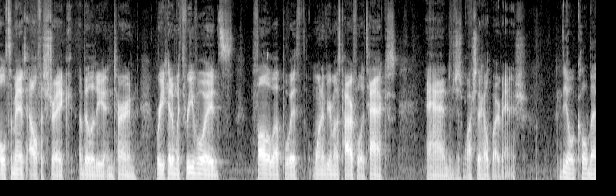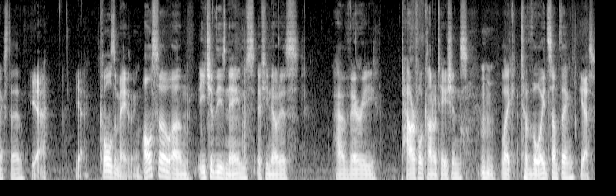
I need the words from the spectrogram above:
ultimate alpha strike ability in turn, where you hit them with three voids, follow up with one of your most powerful attacks, and just watch their health bar vanish. The old Cull backstab. Yeah. Yeah. Cull's amazing. Also, um, each of these names, if you notice, have very powerful connotations. Mm-hmm. Like to void something Yes.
